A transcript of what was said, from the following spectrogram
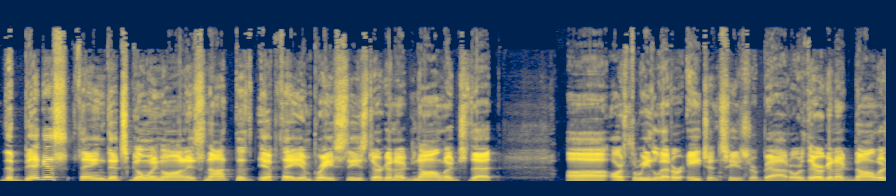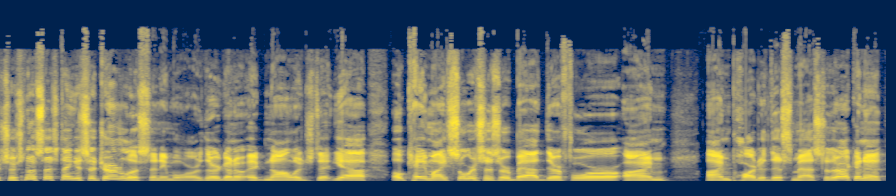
the biggest thing that's going on is not that if they embrace these, they're going to acknowledge that uh, our three letter agencies are bad, or they're going to acknowledge there's no such thing as a journalist anymore. They're going to acknowledge that, yeah, okay, my sources are bad, therefore I'm I'm part of this mess. So they're not going to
